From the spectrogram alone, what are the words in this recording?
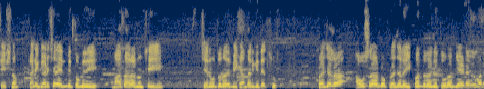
చేసినాం. కానీ గడిచిన ఎనిమిది తొమ్మిది మాసాల నుంచి జరుగుతున్నది మీకు అందరికీ తెలుసు. ప్రజల అవసరాలు ప్రజల ఇబ్బందులను దూరం చేయడమే మన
